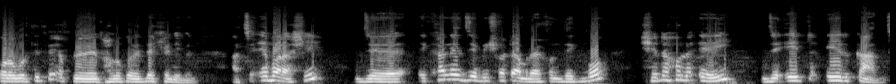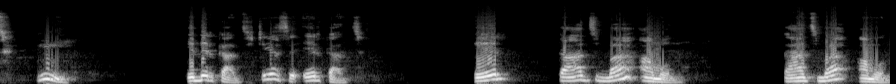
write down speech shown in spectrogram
পরবর্তীতে আপনারা ভালো করে দেখে নেবেন। আচ্ছা এবার আসি যে এখানে যে বিষয়টা আমরা এখন দেখব, সেটা হলো এই যে এর কাজ। হুম? এদের কাজ, ঠিক আছে? এর কাজ। এর কাজ বা আমল। কাজ বা আমল।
